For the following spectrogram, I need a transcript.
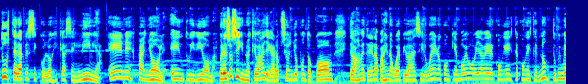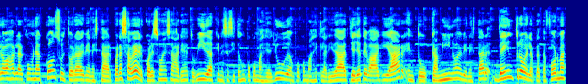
tus terapias psicológicas en línea, en español, en tu idioma. Pero eso sí, no es que vas a llegar a opcionyo.com, te vas a meter en la página web y vas a decir, bueno, ¿con quién voy? Me voy a ver con este, con este. No, tú primero vas a hablar con una consultora de bienestar para saber cuáles son esas áreas de tu vida que necesitas un poco más de ayuda, un poco más de claridad. Y ella te va a guiar en tu camino de bienestar dentro de la plataforma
